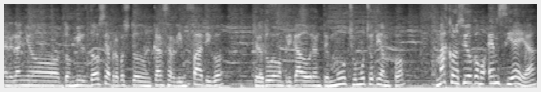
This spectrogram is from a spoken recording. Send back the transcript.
en el año 2012 a propósito de un cáncer linfático que lo tuvo complicado durante mucho, mucho tiempo. Más conocido como MCA, ¿ah?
